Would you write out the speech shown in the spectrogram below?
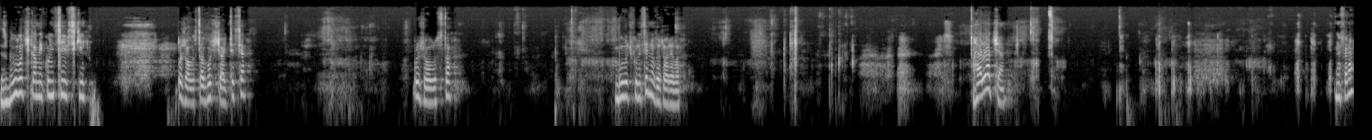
з булочками концівські. Пожалуйста, вгощайтеся. Пожалуйста. Булочку не сильно зажарила? Гаряче. Сира?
